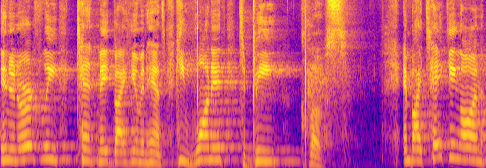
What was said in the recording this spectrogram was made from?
in an earthly tent made by human hands. He wanted to be close. And by taking on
